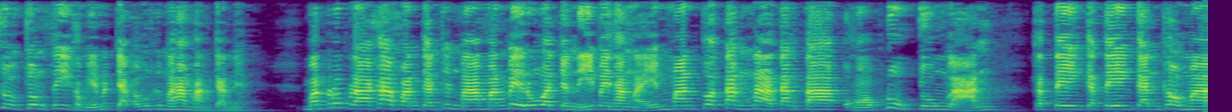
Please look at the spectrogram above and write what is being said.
สู้ช่วงที่เขมรมันจับอาวุธขึ้นมาห้ามหันกันเนี่ย มันรบราฆ่าฟันกันขึ้นมา มันไม่รู้ว่าจะหนีไปทางไหน มันก็ตั้งหน้าตั้งตาหอบลูกจูงหลาน กระเตงกระเตงกันเข้ามา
